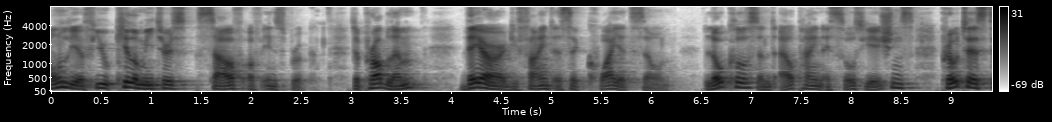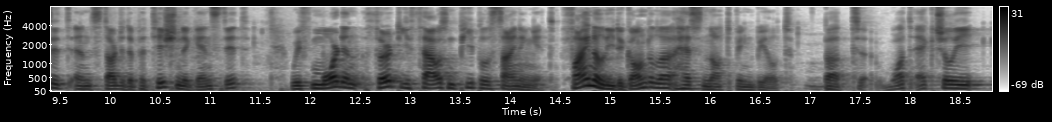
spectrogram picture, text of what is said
only a few kilometers south of Innsbruck. The problem? They are defined as a quiet zone. Locals and alpine associations protested and started a petition against it, with more than 30,000 people signing it. Finally, the gondola has not been built. But uh, what actually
